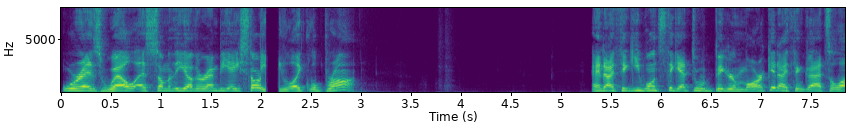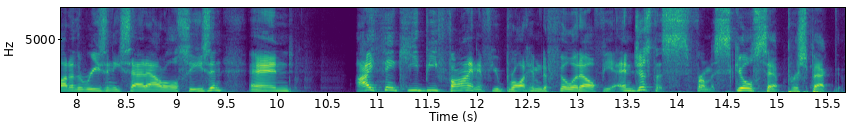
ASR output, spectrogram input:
or as well as some of the other NBA stars, like LeBron. And I think he wants to get to a bigger market. I think that's a lot of the reason he sat out all season. And I think he'd be fine if you brought him to Philadelphia. And just a, from a skill set perspective,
